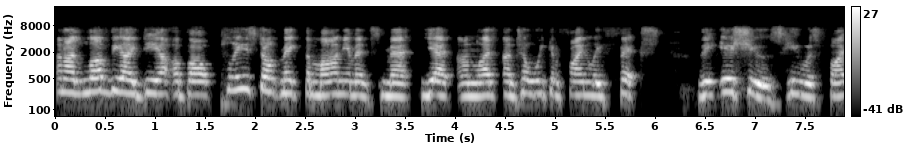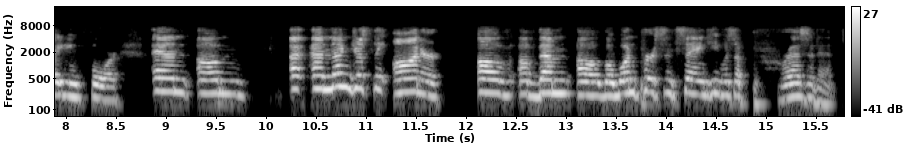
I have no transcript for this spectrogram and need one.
And I love the idea about please don't make the monuments met yet unless until we can finally fix the issues he was fighting for. And um, and then just the honor of of them, uh, the one person saying he was a president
